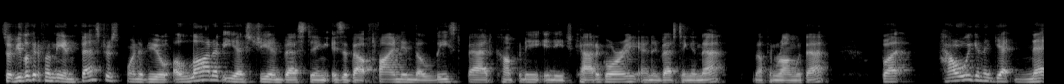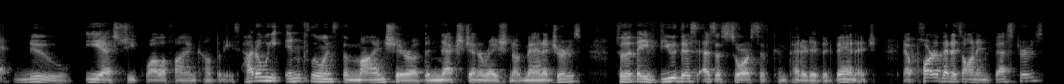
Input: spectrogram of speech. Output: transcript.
So if you look at it from the investor's point of view, a lot of ESG investing is about finding the least bad company in each category and investing in that. Nothing wrong with that. But how are we going to get net new ESG qualifying companies? How do we influence the mind share of the next generation of managers so that they view this as a source of competitive advantage? Now, part of that is on investors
